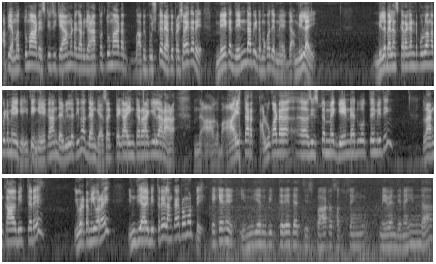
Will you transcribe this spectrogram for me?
අපි ඇමත්තුමාට ස්ටිසි චයාමට ගරු ජනපත්තුමාට අපි පුෂ්කර අපි ප්‍රශය කරේ. මේක දෙන්න අපිට මොකද මේ මිලයි. මිල බැලස් කරගන්න පුළුවන් අපිට මේක. ඉතින් ඒකහන් දැවිල්ල තිනවා දැන් ගැසට් එක අයින් කරා කියලා ආයෙත් අර කළු කඩ සිස්ටම් එක ගේන්න හැදුවොත් එහෙම ඉතින් ලංකාව බිත්තරේ ඉවරටම ඉවරයි. ඉන්දියාවේ බිත්තරේ ලංකාවේ ප්‍රොමෝට් වෙයි. ඒ කියන්නේ ඉන්දියන් බිත්තරේ දැන් 35ට සතුසෙන් මේවෙන් දෙන හින්දා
